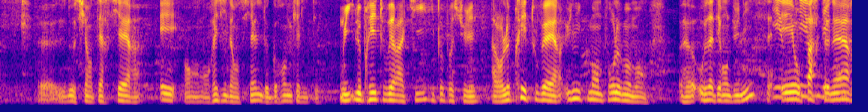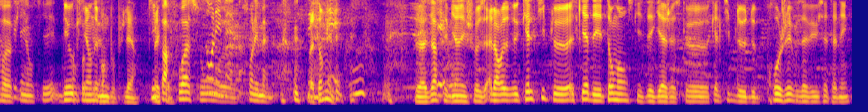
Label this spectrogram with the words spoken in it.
euh, le dossier en tertiaire et en résidentiel de grande qualité. Oui, le prix est ouvert à qui Qui peut postuler? Alors, le prix est ouvert uniquement pour le moment euh, aux adhérents du Nice Et et, aux partenaires euh, financiers Et aux clients des banques populaires. qui parfois sont, Sont les euh, mêmes. sont les mêmes. Bah, tant mieux. Le hasard Et fait bien les choses. Alors, quel type de- est-ce qu'il y a des tendances qui se dégagent? Est-ce que quel type de, de projet vous avez eu cette année?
